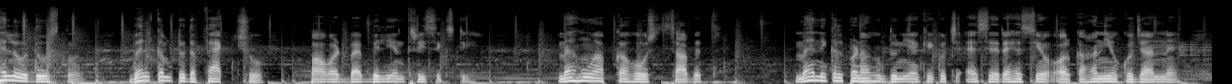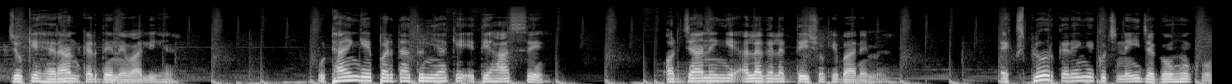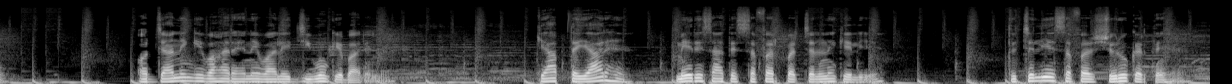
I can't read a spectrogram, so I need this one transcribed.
Hello दोस्तों. Welcome to the fact show powered by billion 360 मैं हूँ आपका होस्ट साबित. मैं निकल पड़ा हूँ दुनिया के कुछ ऐसे रहस्यों और कहानियों को जानने जो कि हैरान कर देने वाली हैं. उठाएँगे पर्दा दुनिया के इतिहास से और जानेंगे अलग अलग देशों के बारे में. एक्सप्लोर करेंगे कुछ नई जगहों को और जानेंगे वहाँ रहने वाले जीवों के बारे में. क्या आप तैयार हैं मेरे साथ इस सफ़र पर चलने के लिए? तो चलिए सफ़र शुरू करते हैं।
